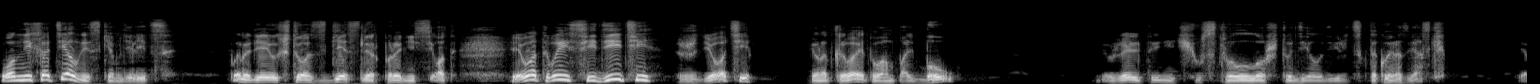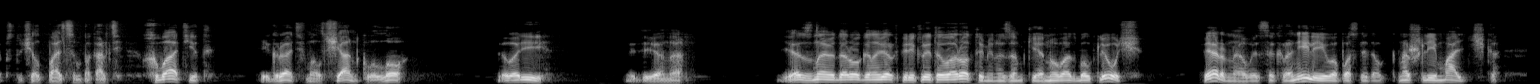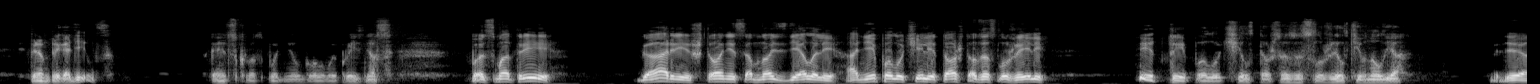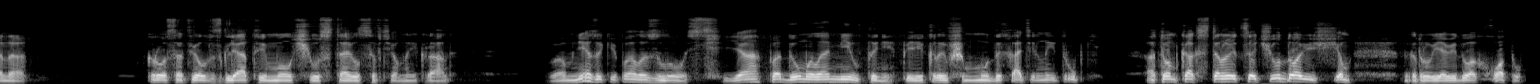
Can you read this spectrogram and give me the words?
Он не хотел ни с кем делиться. Понадеялся, что с Гесслер пронесет. И вот вы сидите, ждете, и он открывает вам пальбу. Неужели ты не чувствовал, Ло, что дело движется к такой развязке? Я постучал пальцем по карте. Хватит играть в молчанку, Ло. Говори, где она? Я знаю, дорога наверх перекрыта воротами на замке, но у вас был ключ. Верно, вы сохранили его после того, как нашли мальчика. Теперь он пригодился. Наконец Кросс поднял голову и произнес. «Посмотри, Гарри, что они со мной сделали. Они получили то, что заслужили». «И ты получил то, что заслужил», — кивнул я. «Где она?» Кросс отвел взгляд и молча уставился в темный экран. Во мне закипала злость. Я подумал о Милтоне, перекрывшем ему дыхательные трубки, о том, как становится чудовищем, на которого я веду охоту.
